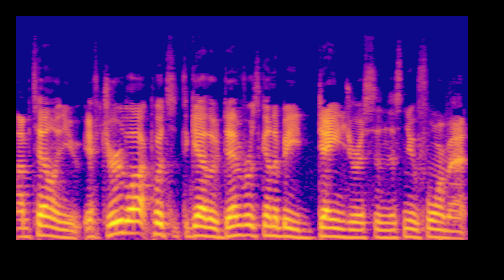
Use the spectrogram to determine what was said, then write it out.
I'm telling you, if Drew Lock puts it together, Denver's going to be dangerous in this new format.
